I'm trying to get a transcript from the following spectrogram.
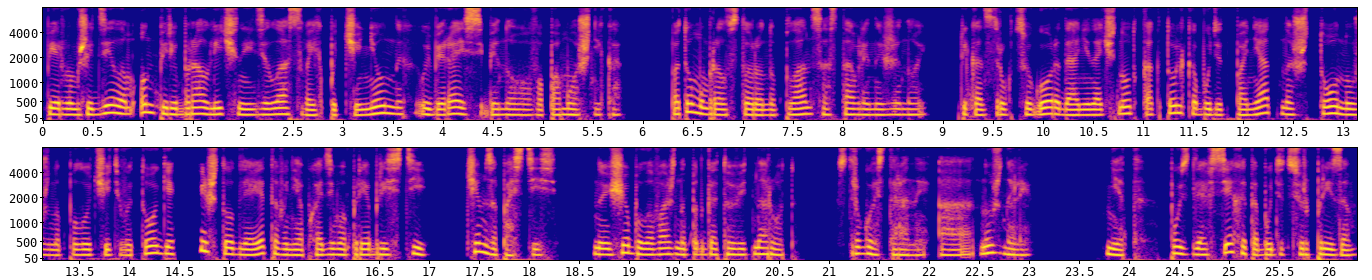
Первым же делом он перебрал личные дела своих подчиненных, выбирая себе нового помощника. Потом убрал в сторону план, составленный женой. Реконструкцию города они начнут, как только будет понятно, что нужно получить в итоге и что для этого необходимо приобрести, чем запастись. Но еще было важно подготовить народ. С другой стороны, а нужно ли? Нет, пусть для всех это будет сюрпризом.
